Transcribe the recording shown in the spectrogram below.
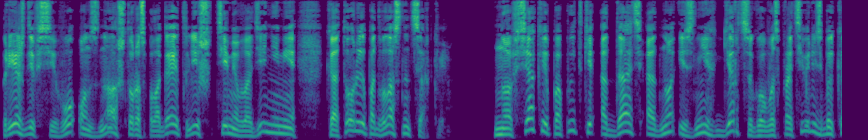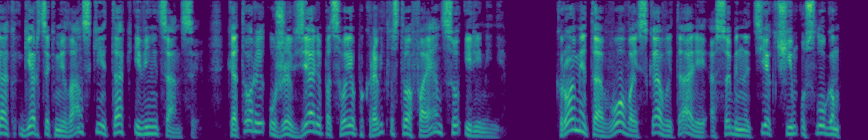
Прежде всего он знал, что располагает лишь теми владениями, которые подвластны церкви. Но всякой попытке отдать одно из них герцогу воспротивились бы как герцог Миланский, так и венецианцы, которые уже взяли под свое покровительство Фаэнцу и Римини. Кроме того, войска в Италии, особенно те, к чьим услугам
